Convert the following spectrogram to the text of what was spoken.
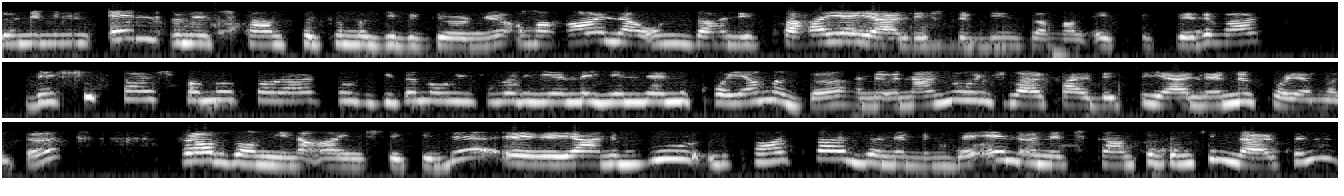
döneminin en öne çıkan takımı gibi görünüyor. Ama hala onu da hani sahaya yerleştirdiğin zaman eksikleri var. Beşiktaş bana sorarsanız giden oyuncuların yerine yenilerini koyamadı. Hani önemli oyuncular kaybetti yerlerine koyamadı. Trabzon yine aynı şekilde. E, yani bu transfer döneminde en öne çıkan takım kim derseniz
